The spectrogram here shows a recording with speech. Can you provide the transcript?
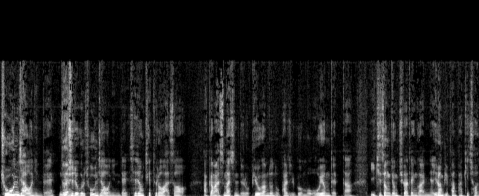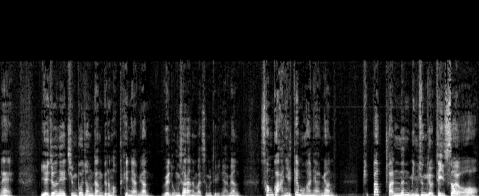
좋은 자원인데 네. 정치적으로 좋은 자원인데 새 정치에 들어와서 아까 말씀하신 대로 비호감도 높아지고 뭐 오염됐다 이 기성 정치화 된 거 아니냐 이런 비판 받기 전에 예전에 진보 정당들은 어떻게 했냐면 왜 농사라는 말씀을 드리냐면 선거 아닐 때 뭐 하냐면 핍박받는 민중 곁에 있어요.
